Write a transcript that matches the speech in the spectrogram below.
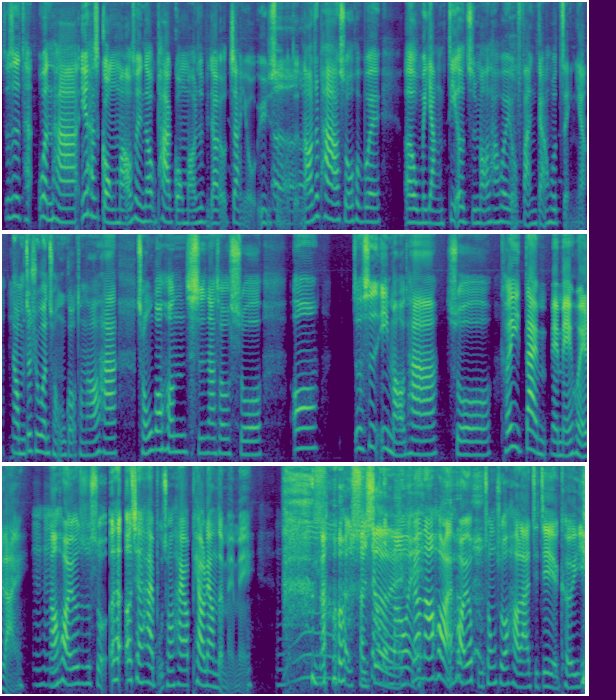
就是他问他，因为它是公猫，所以你知道怕公猫就是比较有占有欲什么的，然后就怕他说会不会呃我们养第二只猫它会有反感或怎样，那我们就去问宠物沟通，然后他宠物沟通师那时候说哦。就是一毛，他说可以带妹妹回来，嗯，然后后来又就是说，而而且他还补充，他要漂亮的妹妹，嗯、然后很适合的猫诶，没有，然后后来后来又补充说，好啦，姐姐也可以，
